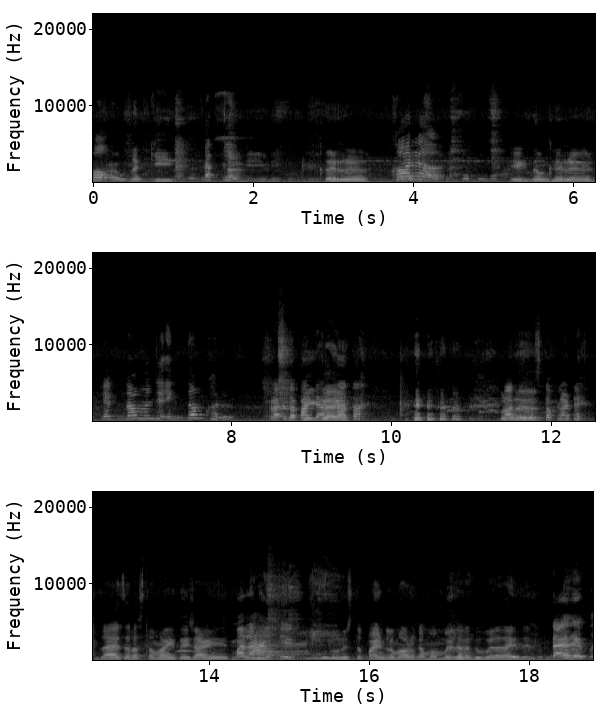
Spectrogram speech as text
हो. नक्की? नक्की. खरं? खरं. एकदम खरं? एकदम म्हणजे एकदम खरं. रस्ता पाठी ठीक आहे. आपला आता. पण आता रस्ता प्लाट आहे. जायचा रस्ता माहीत आहे शाळेत. मला माहितीये मग नुसतं पायंडल मारून का मुंबईला का दुबईला जायचंय डायरेक्ट.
